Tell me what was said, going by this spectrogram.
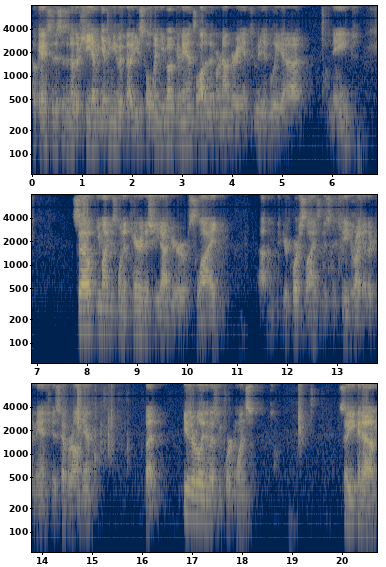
Okay, so this is another sheet I'm giving you with uh, useful WinDebug commands. A lot of them are not very intuitively uh, named. So you might just want to tear this sheet out of your slide, um, your course slides, and just continue to write other commands you discover on there. But these are really the most important ones. So you can um,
